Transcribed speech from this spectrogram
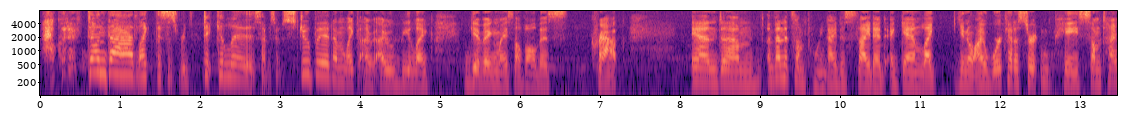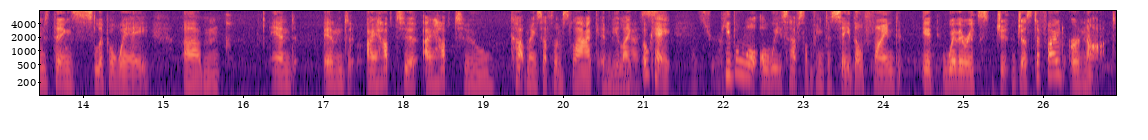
how could I have done that? Like this is ridiculous. I'm so stupid. I'm like, I, I would be like giving myself all this crap. and um, and then at some point I decided again, like you know, I work at a certain pace. Sometimes things slip away, um, and and I have to I have to cut myself some slack and be like, Yes, okay, people will always have something to say. They'll find it whether it's ju- justified or not,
